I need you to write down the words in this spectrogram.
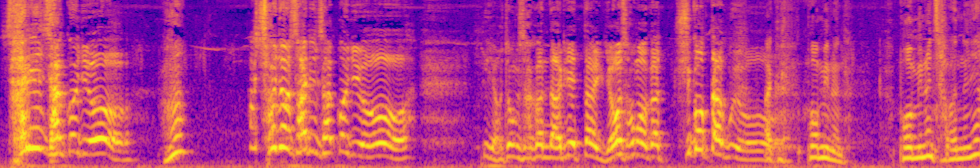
살인 사건이요. 어? 아, 처녀 살인 사건이요. 여동사관 나리의 딸 여성아가 죽었다고요. 아, 그 범인은 범인은 잡았느냐?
